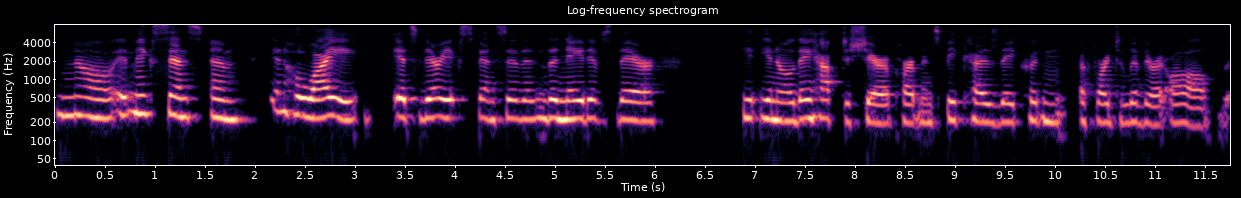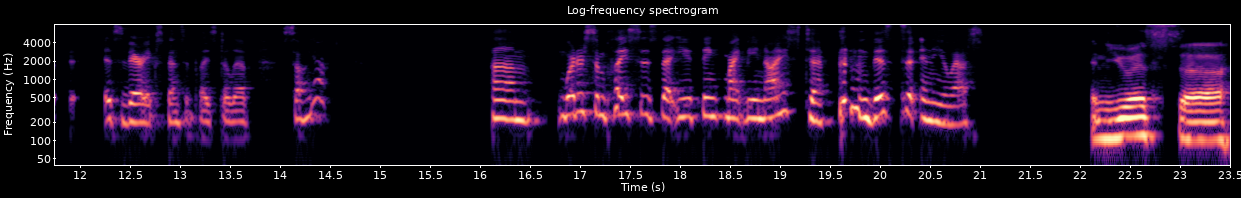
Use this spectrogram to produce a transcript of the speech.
No, it makes sense. Um, in Hawaii, it's very expensive, and the natives there, you know, they have to share apartments because they couldn't afford to live there at all. It's a very expensive place to live. So yeah. Um, what are some places that you think might be nice to visit in the US? In US, uh,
